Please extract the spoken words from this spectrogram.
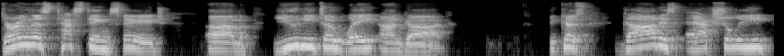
During this testing stage, um, you need to wait on God because God is actually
